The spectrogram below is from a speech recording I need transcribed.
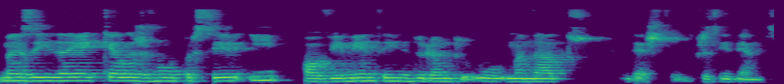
mas a ideia é que elas vão aparecer e, obviamente, ainda durante o mandato deste presidente.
